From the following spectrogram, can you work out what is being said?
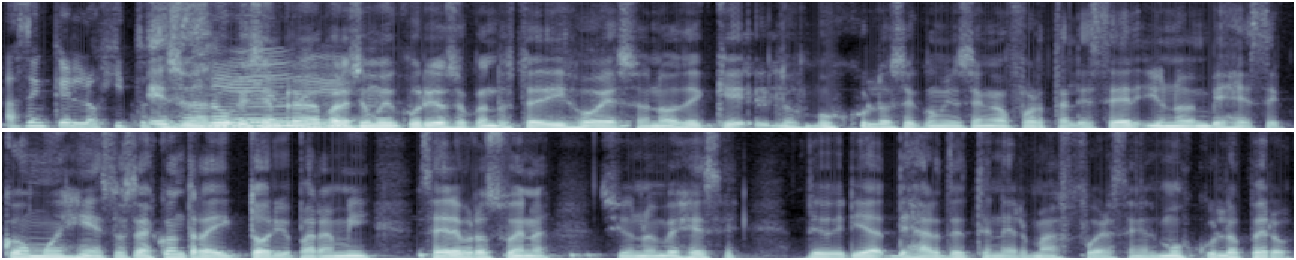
hacen que el ojito se Eso es algo que siempre me pareció muy curioso cuando usted dijo eso, ¿no? De que los músculos se comienzan a fortalecer y uno envejece. ¿Cómo es eso? O sea, es contradictorio. Para mí, cerebro suena, si uno envejece, debería dejar de tener más fuerza en el músculo, pero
